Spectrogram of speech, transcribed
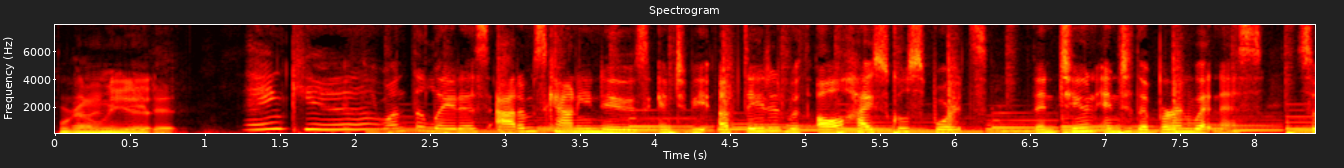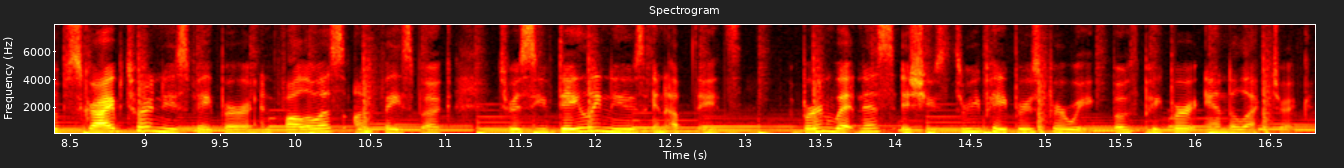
We're gonna Uh, we need, it. Thank you. If you you. want the latest Adams County news and to be updated with all high school sports, then tune into the Berne Witness. Subscribe to our newspaper and follow us on Facebook to receive daily news and updates. Berne Witness issues three papers per week, both paper and electric.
